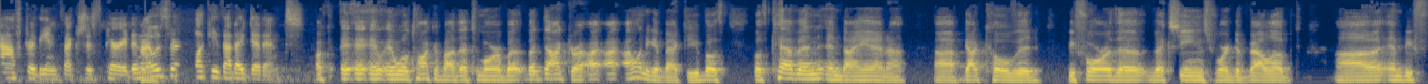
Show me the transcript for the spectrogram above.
after the infectious period. And right. I was very lucky that I didn't. Okay, and, and, we'll talk about that tomorrow. But, but doctor, I, I, I want to get back to you. Both, both Kevin and Diana uh, got COVID before the vaccines were developed. Uh, and bef-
